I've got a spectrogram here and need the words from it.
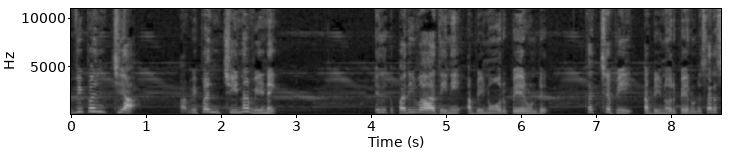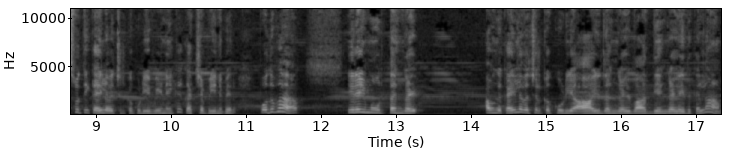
விபஞ்சியா விபஞ்சின வீணை. இதுக்கு பரிவாதினி அப்படின்னும் ஒரு பேர் உண்டு. கச்சபி அப்படின்னு ஒரு பேர் உண்டு. சரஸ்வதி கையில் வச்சுருக்கக்கூடிய வீணைக்கு கச்சபின்னு பேர். பொதுவாக இறைமூர்த்தங்கள் அவங்க கையில் வச்சுருக்கக்கூடிய ஆயுதங்கள் வாத்தியங்கள் இதுக்கெல்லாம்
